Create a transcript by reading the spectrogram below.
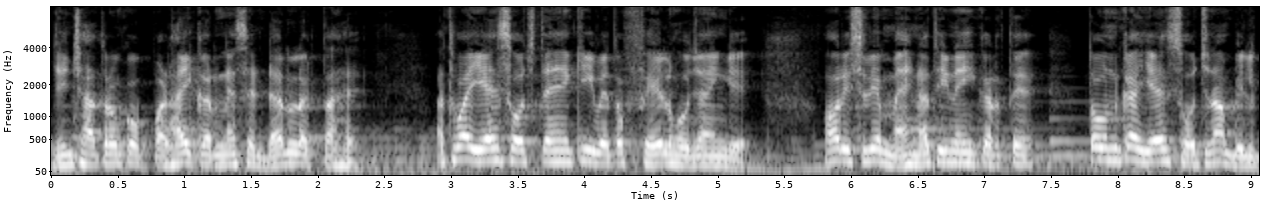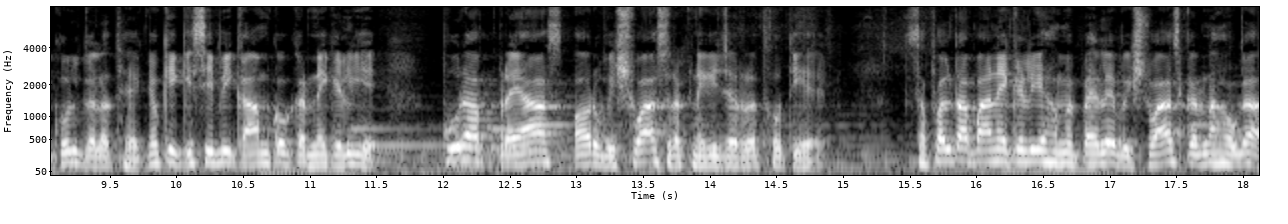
जिन छात्रों को पढ़ाई करने से डर लगता है अथवा यह सोचते हैं कि वे तो फेल हो जाएँगे और इसलिए मेहनत ही नहीं करते तो उनका यह सोचना बिल्कुल गलत है, क्योंकि किसी भी काम को करने के लिए पूरा प्रयास और विश्वास रखने की ज़रूरत होती है। सफलता पाने के लिए हमें पहले विश्वास करना होगा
